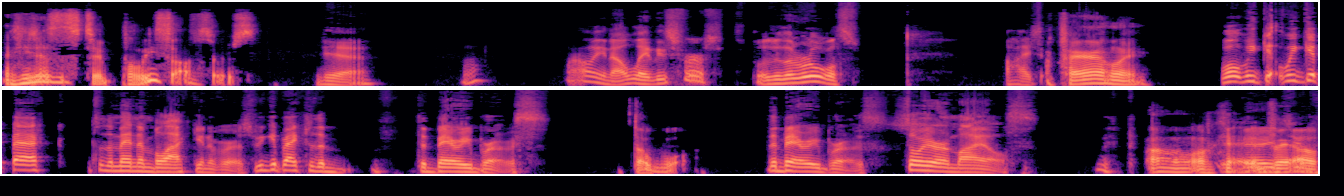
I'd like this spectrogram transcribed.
And he does this to police officers. Yeah. Well, well, you know, ladies first. Those are the rules. Oh, Apparently. well, we get we get back to the Men in Black universe. We get back to the the Barry Bros. The wa- The Barry Bros. Sawyer and Miles. Oh, okay. Barry oh,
